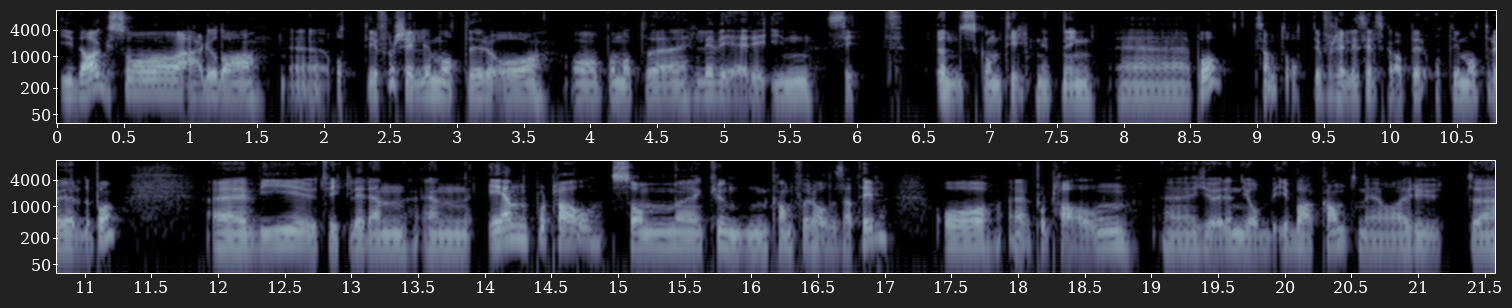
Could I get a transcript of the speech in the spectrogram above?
I dag så er det jo da 80 forskjellige måter å, å på en måte levere inn sitt ønske om tilknytning eh, på. 80 forskjellige selskaper, 80 måter å gjøre det på. Eh, vi utvikler en, én portal som eh, kunden kan forholde seg til. Og eh, portalen eh, gjør en jobb i bakkant med å rute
